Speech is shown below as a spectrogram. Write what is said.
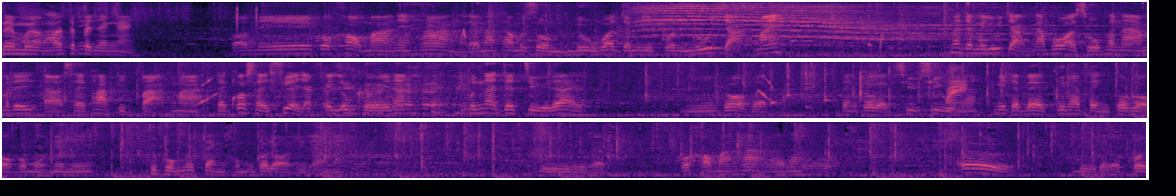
ในเมืองแล้วจะเป็นยังไง ตอนนี้ก็เข้ามาในห้างแล้วนะท่านผู้ชมดูว่าจะมีคนรู้จักไหมน่าจะไม่รู้จักนะเพราะว่าโสพนาไม่ได้อ่าใส่ผ้าปิดปากมา แต่ก็ใส่เสื้ออยากเป็นลูกเขยนะคุณน่าจะจือได้นี่ก็แบบแต่งตัวแบบชิวๆนะมีแต่แบบคือหน้าแต่งตัวหล่อกว่าหมดในนี้ คือผมไม่แต่งผมก็หล่ออยู่แล้วนะคือแบบก็เข้ามาห้างแล้วนะ เออ ดูแต่ละคน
